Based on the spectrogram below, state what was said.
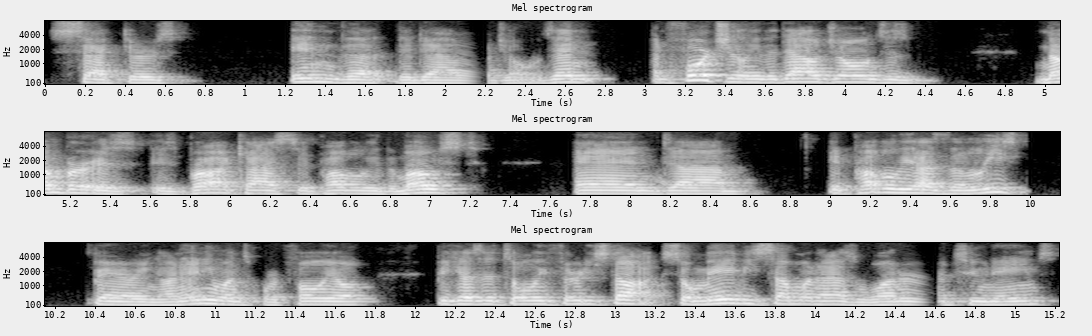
sectors in the, the Dow Jones. And unfortunately, the Dow Jones number is, is broadcasted probably the most and um, it probably has the least bearing on anyone's portfolio because it's only 30 stocks. So maybe someone has one or two names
